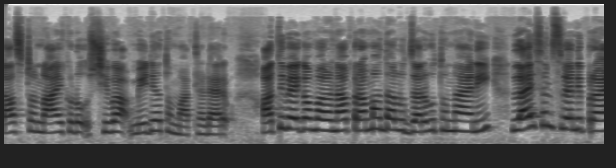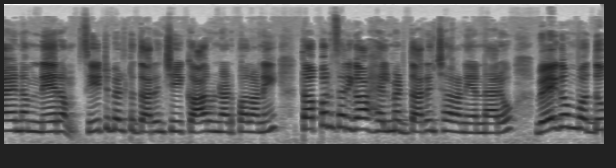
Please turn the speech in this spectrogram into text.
రాష్ట్ర నాయకుడు శివ మీడియాతో మాట్లాడారు. అతివేగం వలన ప్రమాదాలు జరుగుతున్నాయని లైసెన్స్ లేని ప్రయాణం నేరం సీటు బెల్ట్ ధరించి కారు నడపాలని తప్పనిసరిగా హెల్మెట్ ధరించాలని అన్నారు. వేగం వద్దు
